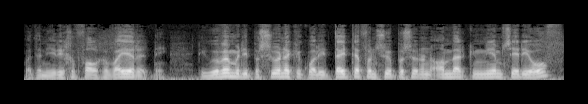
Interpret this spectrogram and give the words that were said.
wat in hierdie geval geweier het nie. Die howe moet die persoonlike kwaliteite van so 'n persoon in aanmerking neem sê die hof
